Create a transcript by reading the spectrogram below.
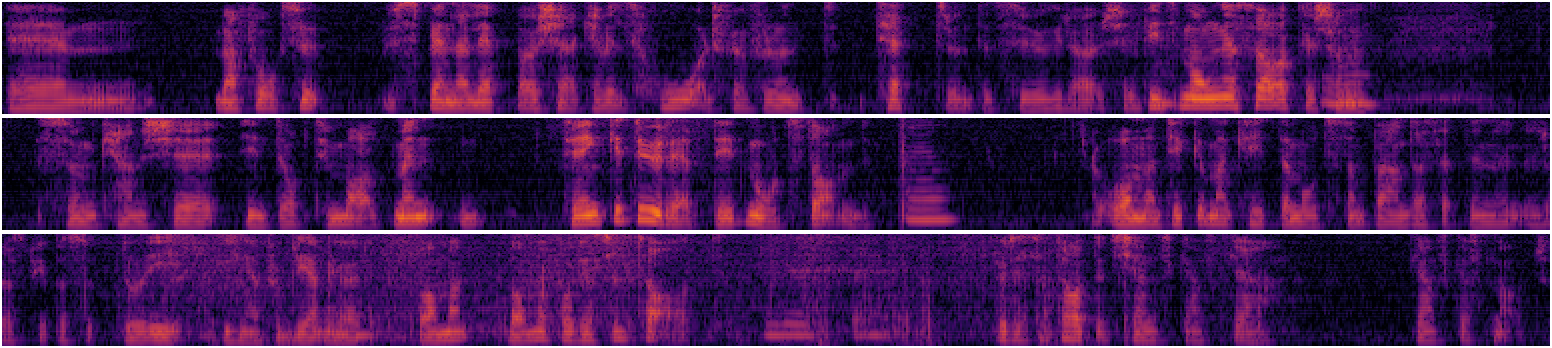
Ehm, man får också spänna läppar och käka väldigt hårt för att få runt, tätt runt ett sugrör. Så det finns många saker som, som kanske inte är optimalt. Men tänket är ju rätt, det är ett motstånd. Och om man tycker man kan hitta motstånd på andra sätt än en röstpipa så då är det inga problem att göra det. Bara man, bara man får resultat. Just det. För resultatet känns ganska, ganska snart.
